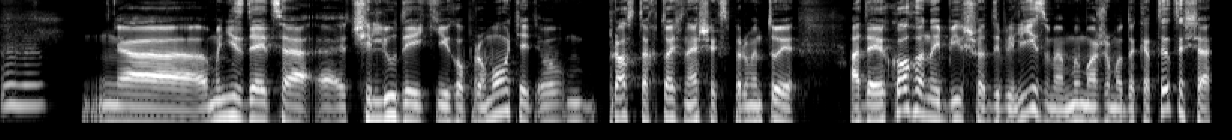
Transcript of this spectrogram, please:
Е, мені здається, е, чи люди, які його промовтять, просто хтось, знаєш, експериментує. А до якого найбільшого дебілізму ми можемо докатитися,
